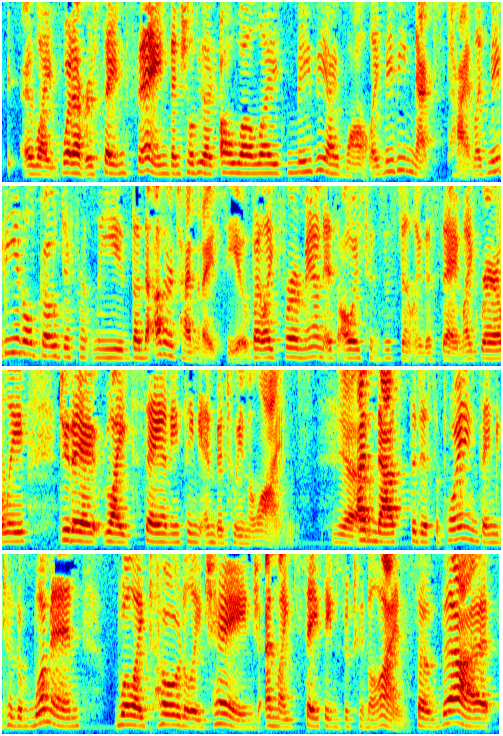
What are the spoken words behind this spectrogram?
if eh, like whatever, same thing, then she'll be like, oh well, like maybe I won't, like maybe next time, like maybe it'll go differently than the other time that I see you. But like for a man, it's always consistently the same. Like rarely do they like say anything in between the lines. Yeah. And that's the disappointing thing because a woman will like totally change and like say things between the lines. So that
